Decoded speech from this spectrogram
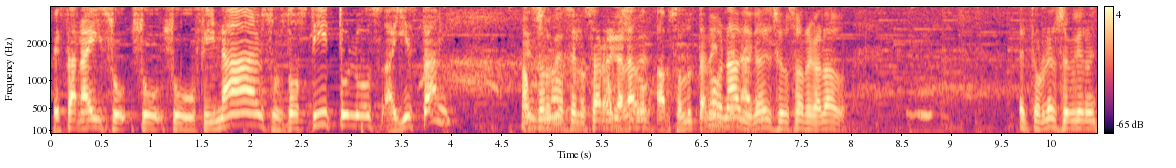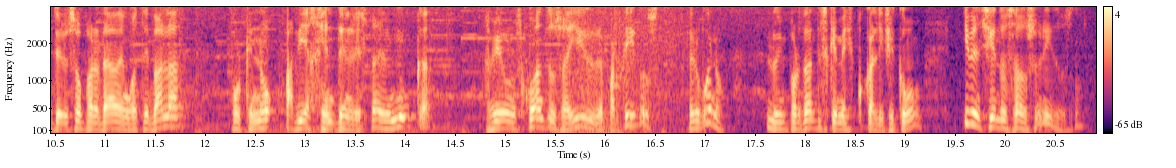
Están ahí su, su, final, sus dos títulos, ahí están. Eso no se los ha regalado absolutamente no, nadie, nadie, se los ha regalado. El torneo se ve que no interesó para nada en Guatemala porque no había gente en el estadio nunca. Había unos cuantos ahí repartidos, pero bueno, lo importante es que México calificó y venciendo a Estados Unidos. ¿no?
